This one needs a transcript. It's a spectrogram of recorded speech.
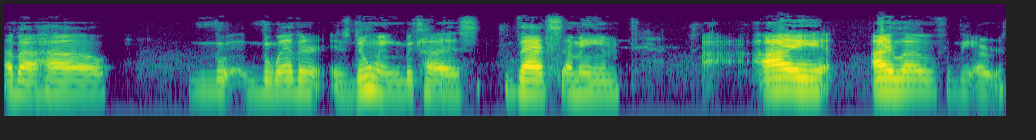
about how the the weather is doing because that's I mean I I love the earth.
